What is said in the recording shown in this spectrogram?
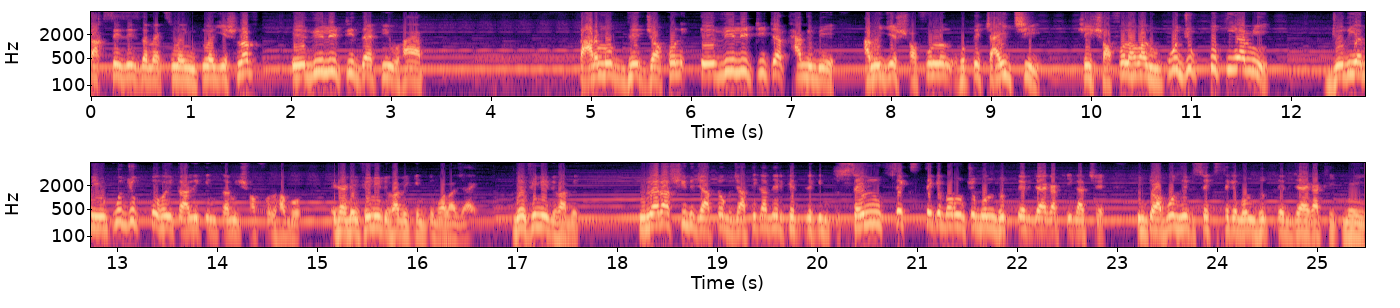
Success is the maximum utilization of ability that you have তার মধ্যে যখন এবিলিটিটা থাকবে, আমি যে সফল হতে চাইছি, সেই সফল হওয়ার উপযুক্ত কি আমি? যদি আমি উপযুক্ত হই, তাহলে কিন্তু আমি সফল হব। এটা ডেফিনিট ভাবে কিন্তু বলা যায়। ডেফিনিট ভাবে। তুলা রাশির জাতক জাতিকাদের ক্ষেত্রে কিন্তু সেম সেক্স থেকে বরঞ্চ বন্ধুত্বের জায়গা ঠিক আছে, কিন্তু অপোজিট সেক্স থেকে বন্ধুত্বের জায়গা ঠিক নেই।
